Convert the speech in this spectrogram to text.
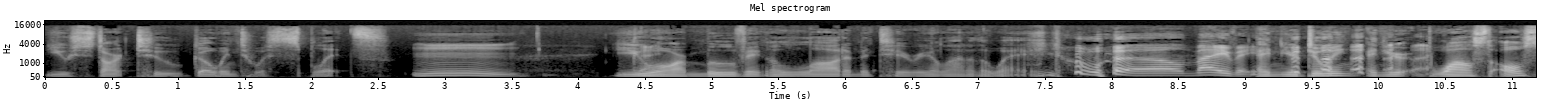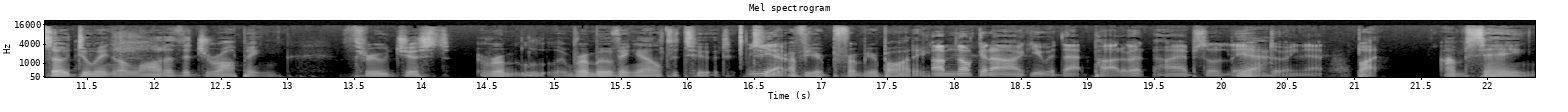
you start to go into a splits. Mm. You Okay. are moving a lot of material out of the way. well, maybe. and you're doing and you're whilst also doing a lot of the dropping through just rem- removing altitude to Yeah. your, of your from your body. I'm not going to argue with that part of it. I absolutely Yeah. am doing that. But I'm saying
